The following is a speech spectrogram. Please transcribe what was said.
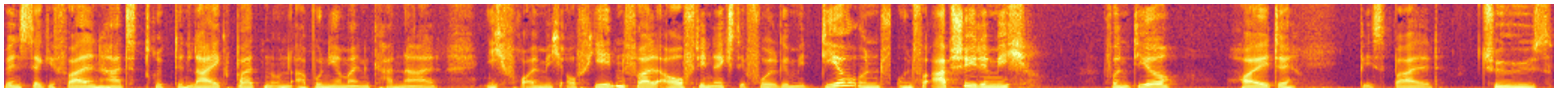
Wenn es dir gefallen hat, drück den Like-Button und abonniere meinen Kanal. Ich freue mich auf jeden Fall auf die nächste Folge mit dir und, und verabschiede mich von dir heute. Bis bald. Tschüss.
